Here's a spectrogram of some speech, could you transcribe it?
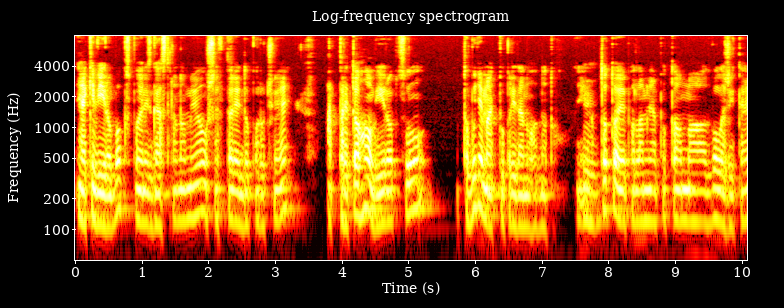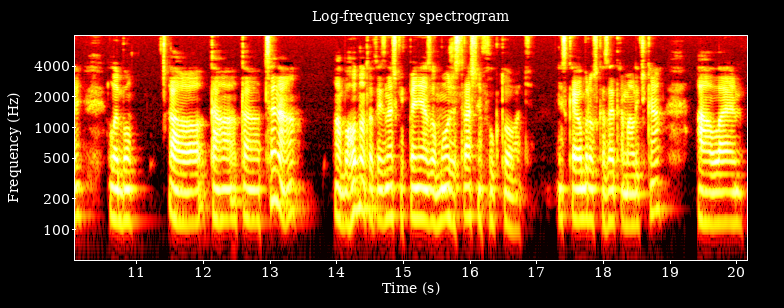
nejaký výrobok spojený s gastronómiou, Chef Parade doporučuje a pre toho výrobcu to bude mať tú pridanú hodnotu. Mm. Toto je podľa mňa potom dôležité, lebo tá, tá cena alebo hodnota tej značky v peniazoch môže strašne fluktuovať. Dneska je obrovská, zajtra malička, ale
